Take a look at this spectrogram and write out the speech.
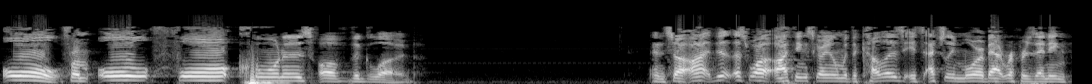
all, from all four corners of the globe. And so I, that's what I think is going on with the colours. It's actually more about representing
